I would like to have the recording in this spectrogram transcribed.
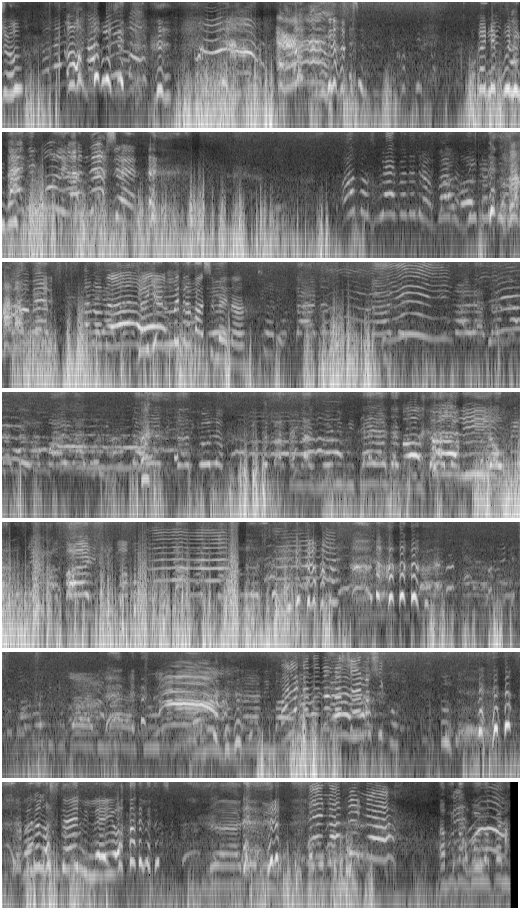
σου. Μου κάνει bullying. Κάνει κούλι, ανέσαι! Όπως βλέπετε τραβάμε βίντεο. Γιώργη, μην με τραβάς εμένα. Μαλάκα δεν είναι ένας σήκω. Δεν ασθένει, λέει ο άλλος. Ένα μήνα! Από το κόλλο παίρνει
